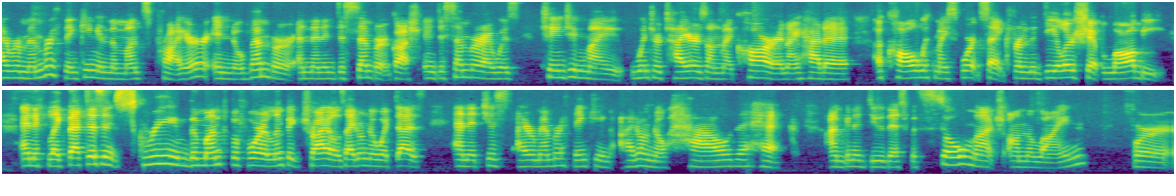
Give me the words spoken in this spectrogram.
i remember thinking in the months prior in november and then in december gosh in december i was changing my winter tires on my car and i had a, a call with my sports psych from the dealership lobby. And if like that doesn't scream the month before olympic trials i don't know what does. And it just i remember thinking i don't know how the heck I'm going to do this with so much on the line for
